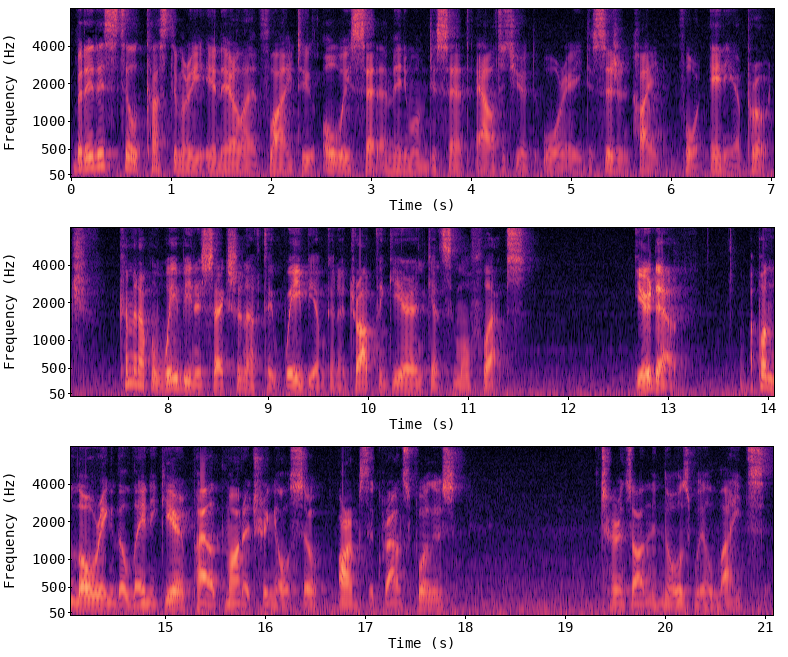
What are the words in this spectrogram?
but it is still customary in airline flying to always set a minimum descent altitude or a decision height for any approach. Coming up on Weibi intersection, after Weibi I'm gonna drop the gear and get some more flaps. Gear down. Upon lowering the landing gear, pilot monitoring also arms the ground spoilers, turns on the nose wheel lights,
